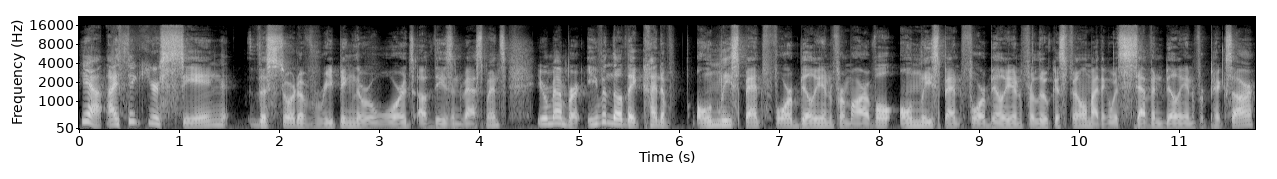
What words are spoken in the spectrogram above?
Yeah, I think you're seeing the sort of reaping the rewards of these investments. You remember, even though they kind of only spent 4 billion for Marvel, only spent 4 billion for Lucasfilm, I think it was 7 billion for Pixar,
